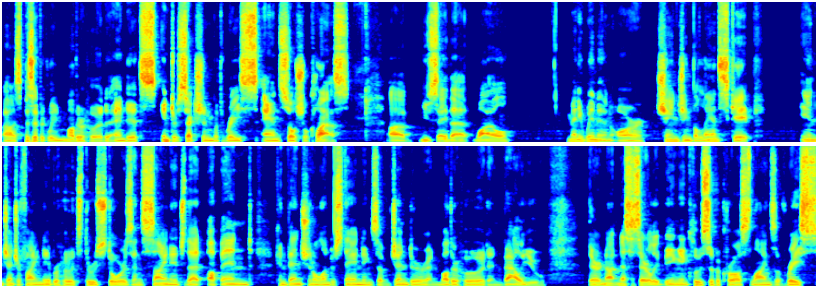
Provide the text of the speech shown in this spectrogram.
uh, specifically motherhood and its intersection with race and social class. Uh, you say that while many women are changing the landscape in gentrifying neighborhoods through stores and signage that upend conventional understandings of gender and motherhood and value, they're not necessarily being inclusive across lines of race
